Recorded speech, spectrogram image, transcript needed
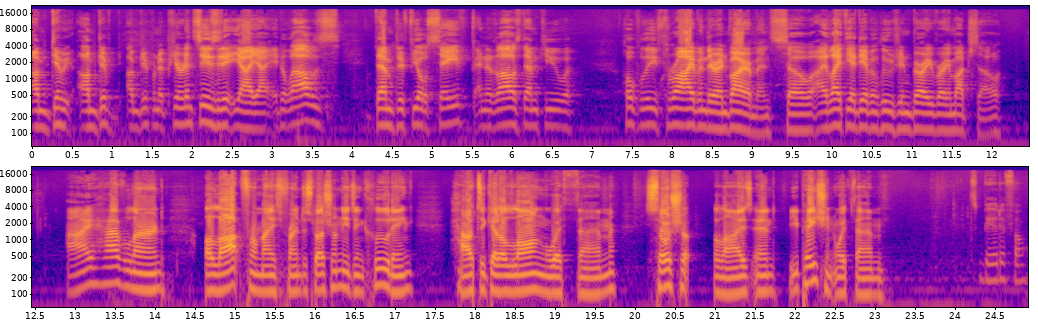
um, di- um, diff- um, different appearances. It, yeah, yeah. It allows them to feel safe and it allows them to hopefully thrive in their environments. So I like the idea of inclusion very, very much so. I have learned a lot from my friends with special needs, including how to get along with them, socialize, and be patient with them. It's beautiful.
